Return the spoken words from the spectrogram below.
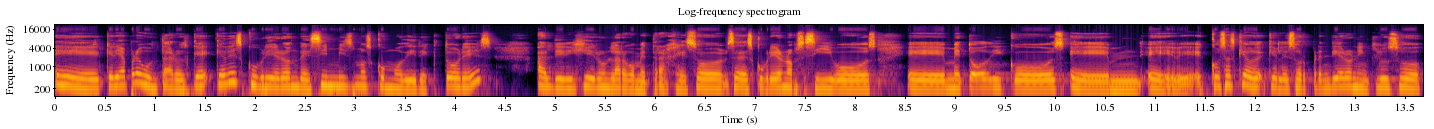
eh, quería preguntaros, ¿qué, qué descubrieron de sí mismos como directores al dirigir un largometraje? So- ¿Se descubrieron obsesivos, eh, metódicos, eh, eh, cosas que, que les sorprendieron incluso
